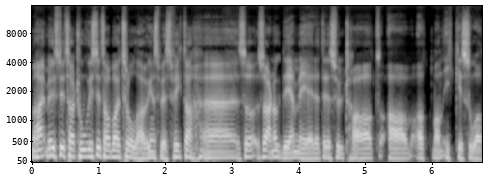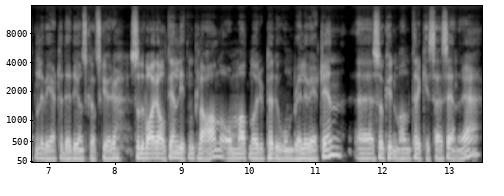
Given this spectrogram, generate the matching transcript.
Nei, men hvis vi tar to, hvis vi tar bare Trollhaugen spesifikt, da, så, så, er nok det mer et resultat av at man ikke så at den leverte det de ønsket at skulle gjøre. Så det var alltid en liten plan om at når PDO-en ble levert inn, så kunne man trekke seg senere,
